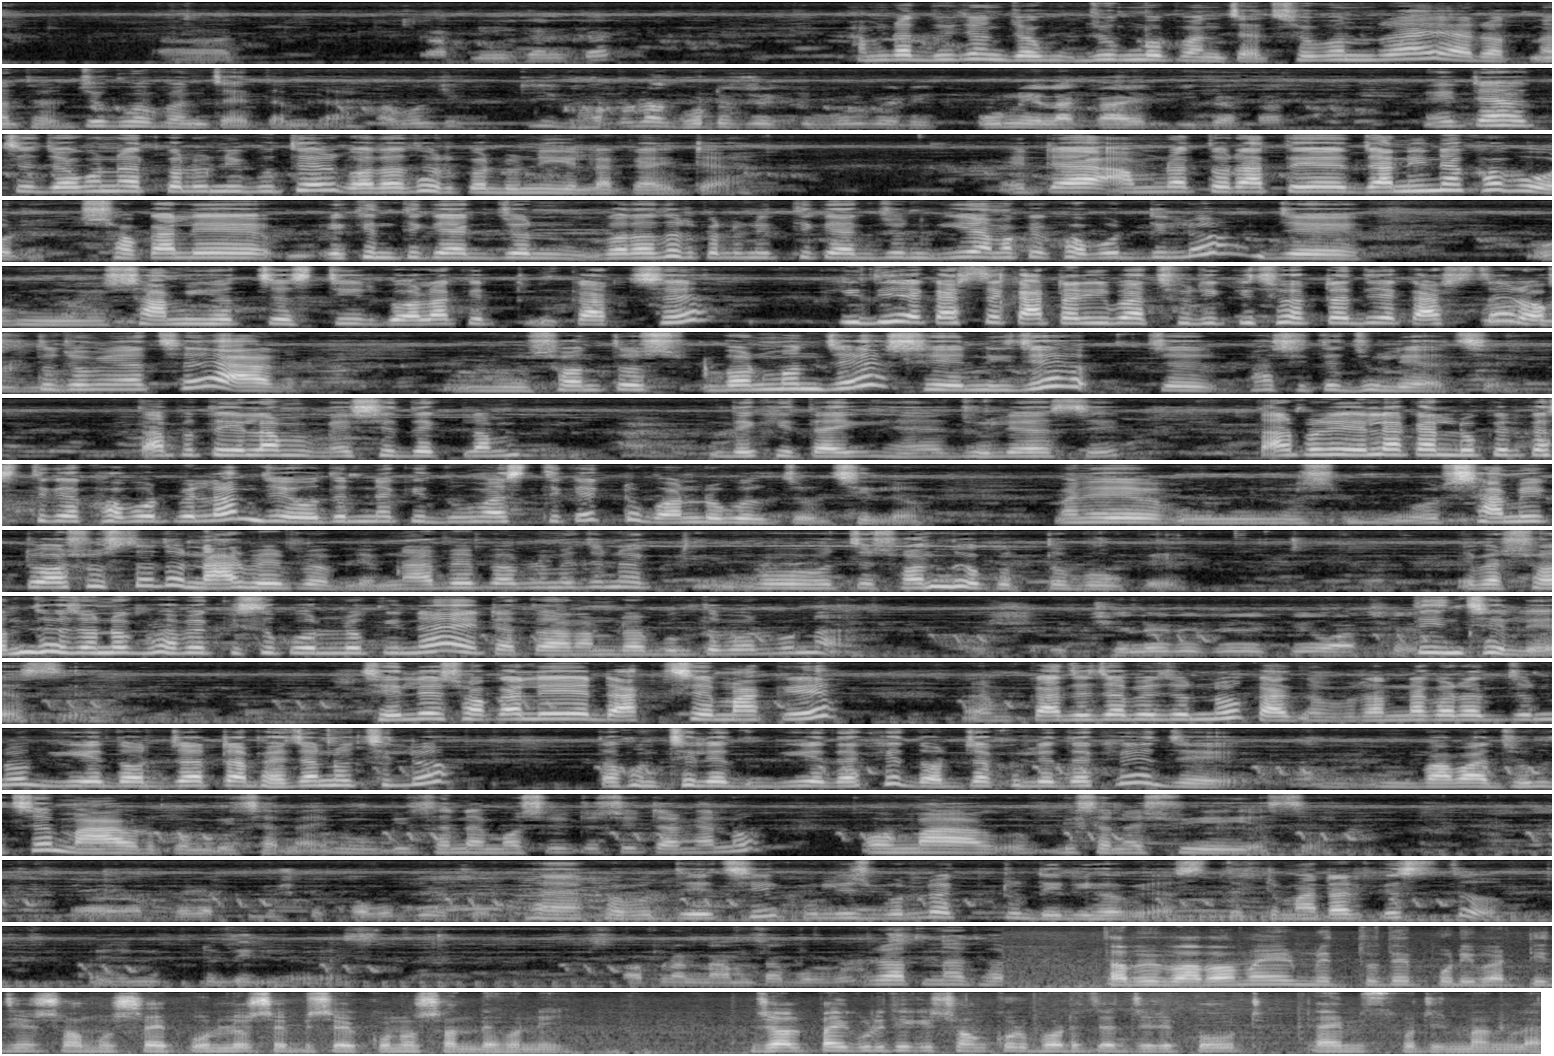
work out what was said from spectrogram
আপনি এখানকার? আমরা দুজন যুগ্ম পঞ্চায়েত শোভন রায় আর রত্নাধর যুগ্ম পঞ্চায়েত আমরা। বলছি কি ঘটনা ঘটেছে একটু বলবেন কোন এলাকায় কি ব্যাপার? এটা হচ্ছে জগন্নাথ কলোনি বুথের গদাধর কলোনি এলাকা এটা। এটা আমরা তো রাতে জানি না খবর। সকালে এখান থেকে একজন গদাধর কলোনির থেকে একজন গিয়ে আমাকে খবর দিল যে স্বামী হচ্ছে স্ত্রীর গলা কেট- কাটছে। কি দিয়ে কাটছে? কাটারি বা ছুরি কিছু একটা দিয়ে কাটছে রক্ত জমে আছে। আর সন্তোষ বর্মন যে সে নিজে হচ্ছে ফাঁসিতে ঝুলে আছে। তারপর তো এলাম এসে দেখলাম দেখি তাই হ্যাঁ ঝুলে আছে। তারপরে এলাকার লোকের কাছ থেকে খবর পেলাম যে ওদের নাকি দু মাস থেকে একটু গণ্ডগোল চলছিল। মানে ওর স্বামী একটু অসুস্থ তো নার্ভের প্রবলেম নার্ভের প্রবলেমের জন্য একটু ও হচ্ছে সন্দেহ করতো বউকে। এবার সন্দেহজনকভাবে কিছু করল কি না এটা তো আর আমরা বলতে পারব না। ছেলের কেউ আছে? তিন ছেলে আছে। ছেলে সকালে ডাকছে মাকে কাজে যাবে জন্য রান্না করার জন্য গিয়ে দরজাটা ভেজানো ছিল। তখন ছেলে গিয়ে দেখে দরজা খুলে দেখে যে বাবা ঝুলছে মা ওরকম বিছানায় বিছানায় মশারি টশরি টাঙানো ওর মা বিছানায় শুয়েই আছে। আর আপনারা পুলিশকে খবর দিয়েছেন? হ্যাঁ খবর দিয়েছি। পুলিশ বলল একটু দেরি হবে আসতে। একটু মার্ডার কেস তো? ওই জন্য একটু দেরি হবে আসতে। আপনার নামটা বলবেন? রত্নাধর। তবে বাবা মায়ের মৃত্যুতে পরিবারটি যে সমস্যায় পড়ল সে বিষয়ে কোনো সন্দেহ নেই। জলপাইগুড়ি থেকে শঙ্কর ভট্টাচার্যের রিপোর্ট টাইমস ফোর্টিন বাংলা।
